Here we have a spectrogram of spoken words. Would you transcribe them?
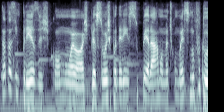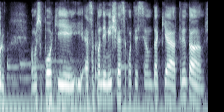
tantas empresas como as pessoas poderem superar momentos como esse no futuro. Vamos supor que essa pandemia estivesse acontecendo daqui a 30 anos.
